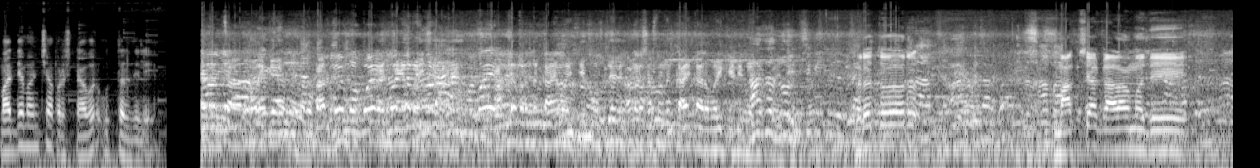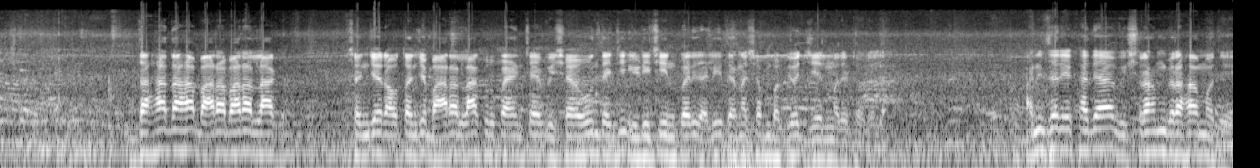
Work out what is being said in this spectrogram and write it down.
माध्यमांच्या प्रश्नावर उत्तर दिले. आपल्यापर्यंत खरं तर मागच्या काळामध्ये दहा दहा बारा बारा लाख संजय राऊतांचे बारा लाख रुपयांच्या विषयावरून त्यांची ईडीची इन्क्वायरी झाली. त्यांना शंभर दिवस जेलमध्ये ठेवलेलं आहे. आणि जर एखाद्या विश्रामगृहामध्ये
